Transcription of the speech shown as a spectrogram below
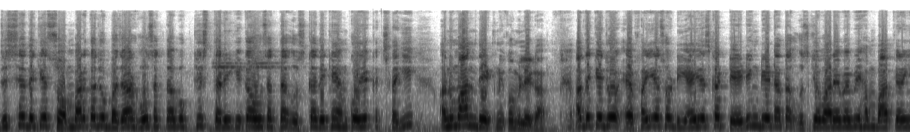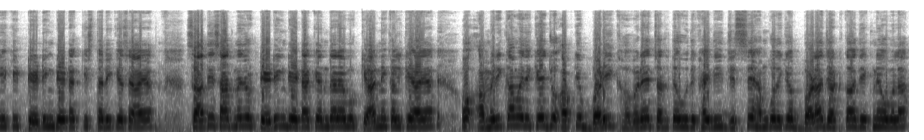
जिससे देखिए, सोमवार का जो बाज़ार हो सकता है, वो किस तरीके का हो सकता है, उसका देखिए हम हमको एक सही अनुमान देखने को मिलेगा। अब देखिए, जो एफआईएस और डीआईएस का ट्रेडिंग डेटा था, उसके बारे में भी हम बात करेंगे कि ट्रेडिंग डेटा किस तरीके से आया। साथ ही साथ में जो ट्रेडिंग डेटा के अंदर है, वो क्या निकल के आया है। और अमेरिका में देखिए, जो आपकी बड़ी खबरें चलते हुए दिखाई दी, जिससे हमको देखिए, बड़ा झटका देखने को मिला,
